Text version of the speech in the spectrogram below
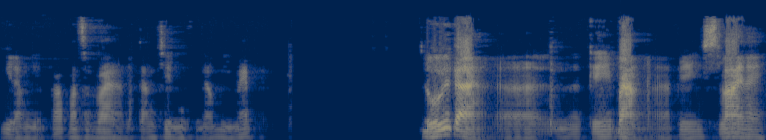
khi làm nghiệm pháp Vansava thì tăng trên 1,5 mm đối với cả à, cái bảng à, cái slide này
